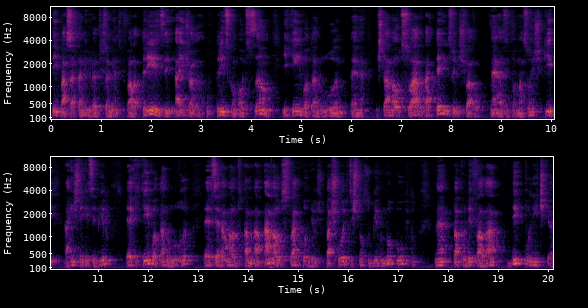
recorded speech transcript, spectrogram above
tem passagem também do Velho Testamento que fala 13, aí joga o 13 com maldição, e quem votar no Lula é, está amaldiçoado, até isso eles falam. Né? As informações que a gente tem recebido é que quem votar no Lula é, será amaldiçoado por Deus. Pastores estão subindo no púlpito né, para poder falar de política.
